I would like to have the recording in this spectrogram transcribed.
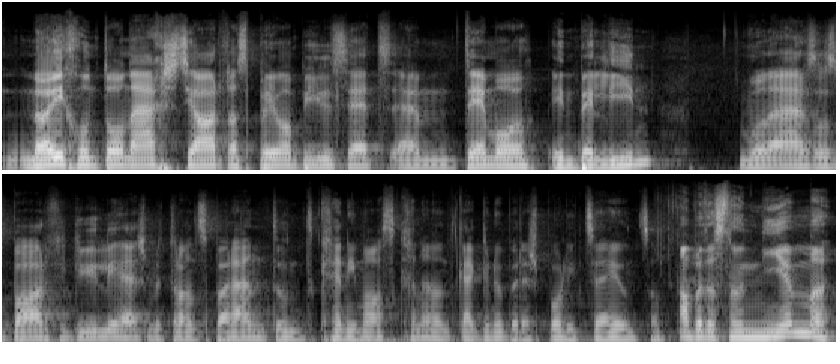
neu kommt auch nächstes Jahr das Playmobil-Set ähm, Demo in Berlin, wo du so ein paar Figürchen hast mit Transparent und keine Masken und gegenüber hast Polizei und so. Aber dass noch niemand,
